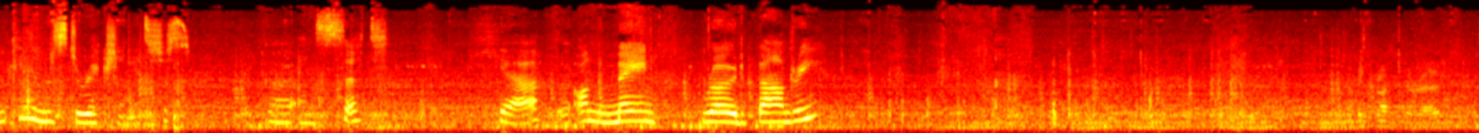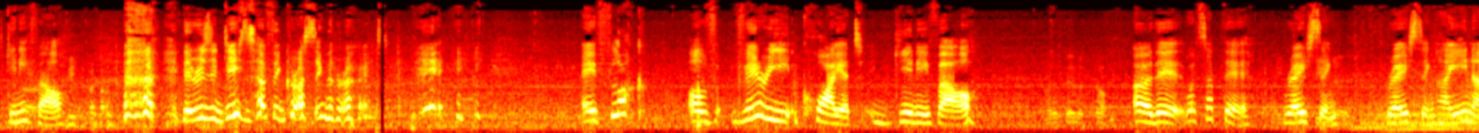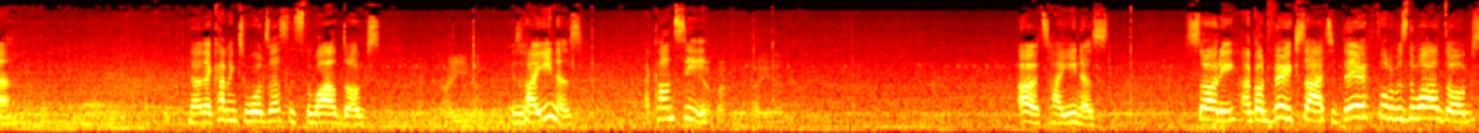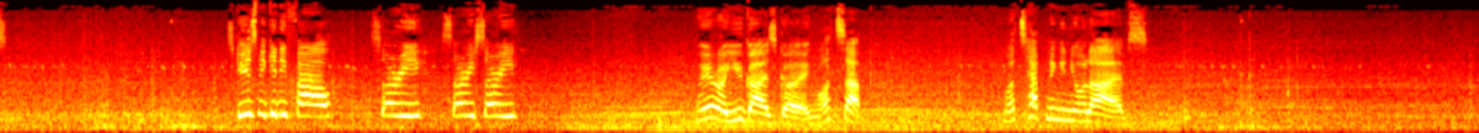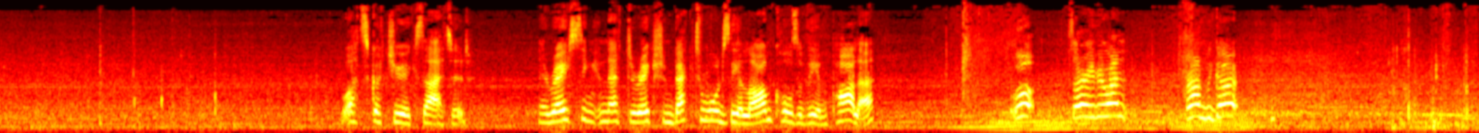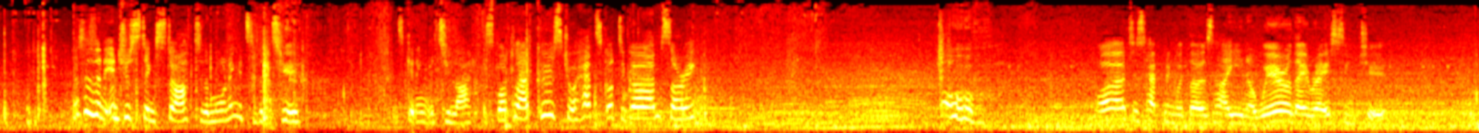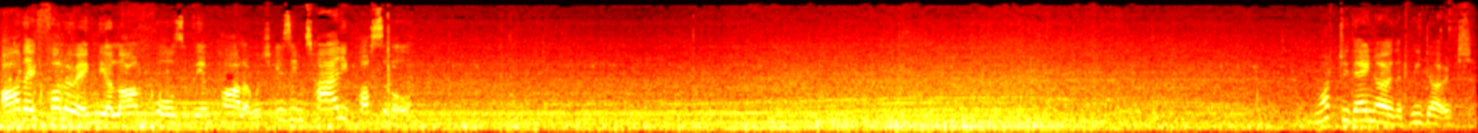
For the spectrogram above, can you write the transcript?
Looking in this direction, let's just go and sit here. We're on the main road boundary. The. Guinea fowl. there is indeed something crossing the road. a flock of very quiet guinea fowl. What is there at the top? Oh, there. What's up there? Racing. Racing. Hyena. No, they're coming towards us. It's the wild dogs. Hyena. Is it hyenas? I can't see. Yeah, bunch of hyena. Oh, it's hyenas. Sorry, I got very excited there. Thought it was the wild dogs. Excuse me, guinea fowl. Sorry, sorry, sorry. Where are you guys going? What's up? What's happening in your lives? What's got you excited? They're racing in that direction back towards the alarm calls of the Impala. Whoa, sorry everyone. Round we go. This is an interesting start to the morning. It's a bit too, it's getting a bit too light. The spotlight Kirst, your hat's got to go, I'm sorry. Oh, what is happening with those hyena? Where are they racing to? Are they following the alarm calls of the Impala, which is entirely possible? What do they know that we don't?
